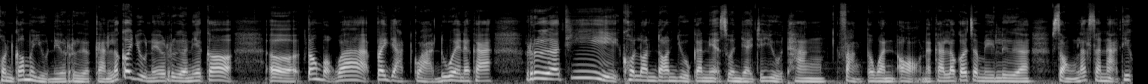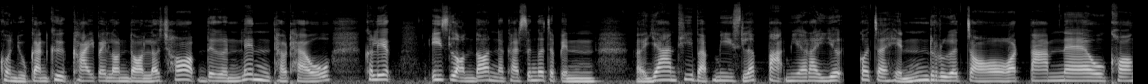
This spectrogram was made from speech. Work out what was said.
คนก็มาอยู่ในเรือกัน แล้วก็อยู่ในเรือเนี่ยก็ต้องบอกว่าประหยัดกว่าด้วยนะคะ เรือที่คนลอนดอนอยู่กันเนี่ยส่วนใหญ่จะอยู่ทางฝั่งตะวันออกนะคะแล้วก็จะมีเรือสองลักษณะที่คนอยู่กัน คือใครไปลอนดอนแล้วชอบเดินเล่นแถวแถวๆเขาเรียก อีสต์ลอนดอนนะคะ ซึ่งก็จะเป็นย่านที่แบบมีศิลปะมีอะไรเยอะก็จะเห็นเรือจอดตามแนวคลอง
